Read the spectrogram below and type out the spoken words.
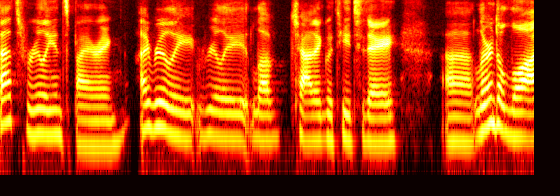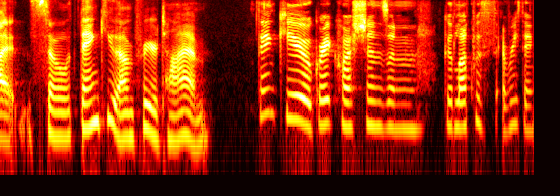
That's really inspiring. I really, really loved chatting with you today. Uh, learned a lot. So thank you, Emm, for your time. Thank you. Great questions and good luck with everything.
